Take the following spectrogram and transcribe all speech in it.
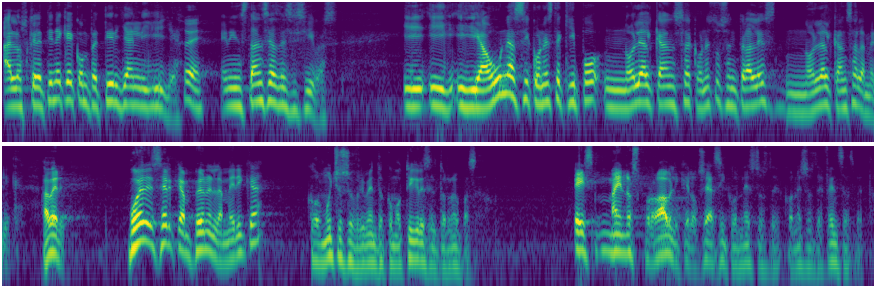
a los que le tiene que competir ya en liguilla, Sí. en instancias decisivas. Y, y- y aún así con este equipo no le alcanza, con estos centrales no le alcanza al América. A ver, puede ser campeón en la América con mucho sufrimiento, como Tigres el torneo pasado. Es menos probable que lo sea así con, estos, con esos defensas, Beto.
